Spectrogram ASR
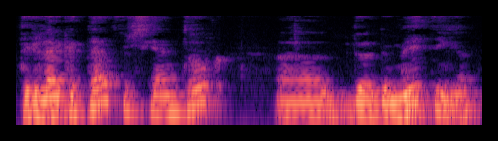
Tegelijkertijd verschijnt ook uh, de, de metingen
